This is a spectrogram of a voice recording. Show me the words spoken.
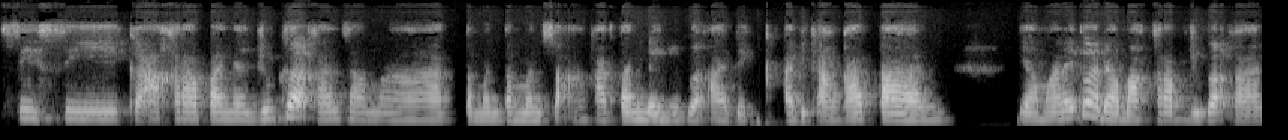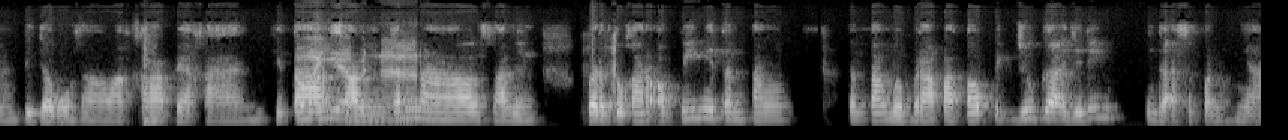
sisi keakrabannya juga kan sama teman-teman seangkatan dan juga adik-adik angkatan. Yang mana itu ada makrab juga kan, digabung sama makrab ya kan. Kita Oh iya, saling benar. kenal, saling bertukar opini tentang tentang beberapa topik juga. Jadi nggak sepenuhnya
